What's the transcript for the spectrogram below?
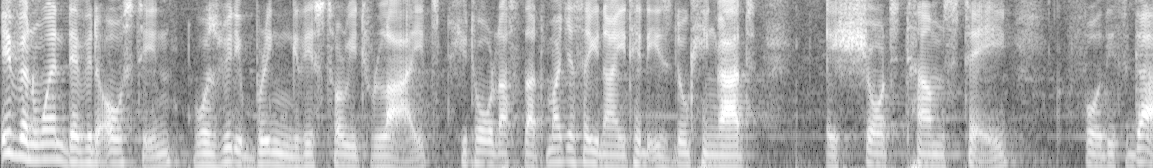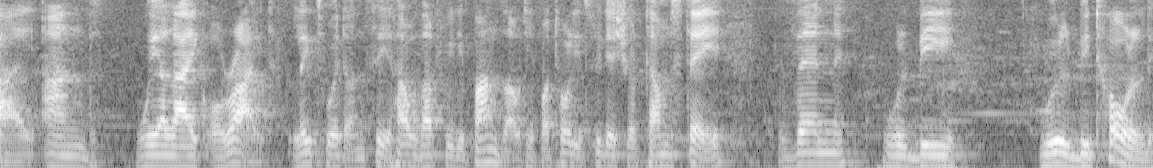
even when David Ornstein was really bringing this story to light, he told us that Manchester United is looking at a short-term stay for this guy and we are like, all right, let's wait and see how that really pans out. If at all it's really a short-term stay, then we'll be we'll be told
